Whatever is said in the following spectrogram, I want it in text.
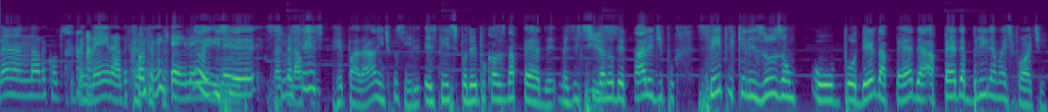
Não, nada contra o Superman, nada contra ninguém, nem. Não, e se Nacional vocês repararem, tipo assim, eles- eles têm esse poder por causa da pedra. Mas eles tiveram o detalhe, tipo, sempre que eles usam o poder da pedra, a pedra brilha mais forte.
